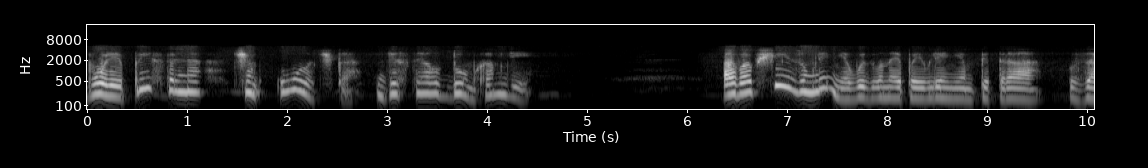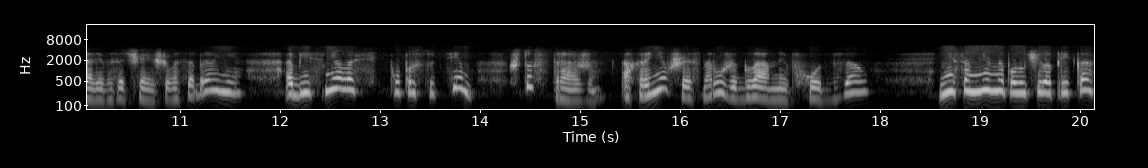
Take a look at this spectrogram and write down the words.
более пристально, чем улочка, где стоял дом Хамди. А вообще изумление, вызванное появлением Петра в зале высочайшего собрания, объяснялось попросту тем, что стража, охранявшая снаружи главный вход в зал, несомненно получила приказ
